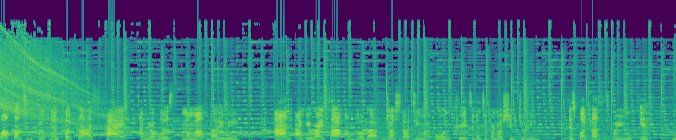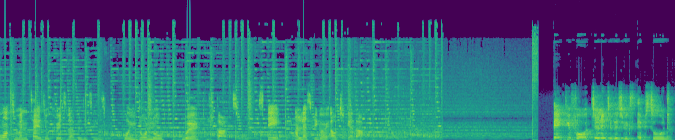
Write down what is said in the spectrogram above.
Welcome to the Kwiltment Podcast. Hi, I'm your host, Nneoma Mbalewe, and I'm a writer and blogger just starting my own creative entrepreneurship journey. This podcast is for you if you want to monetize your creative abilities, but you don't know where to start. Stay and let's figure it out together. Thank you for tuning to this week's episode.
